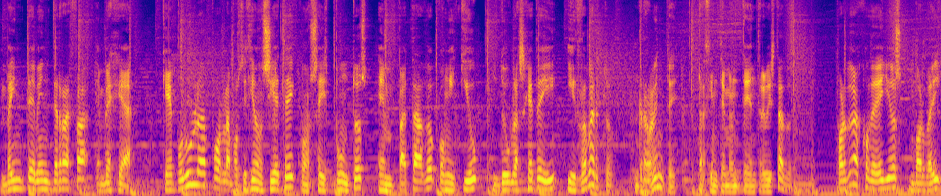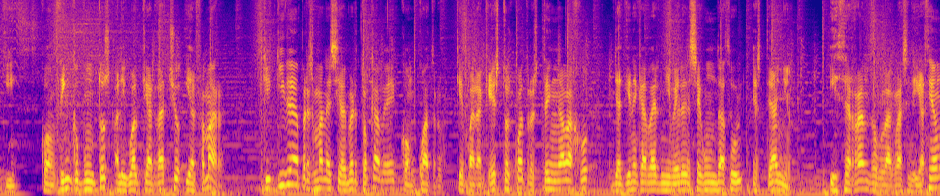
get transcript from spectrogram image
20-20 Rafa en BGA, que pulula por la posición 7 con 6 puntos, empatado con IQ, Douglas GTI y Roberto, Rolente, recientemente entrevistado. Por debajo de ellos, Borberiki, con 5 puntos al igual que Ardacho y Alfamar. Kikida, Presmanes y Alberto Cabe con 4, que para que estos 4 estén abajo ya tiene que haber nivel en segunda azul este año. Y cerrando la clasificación,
